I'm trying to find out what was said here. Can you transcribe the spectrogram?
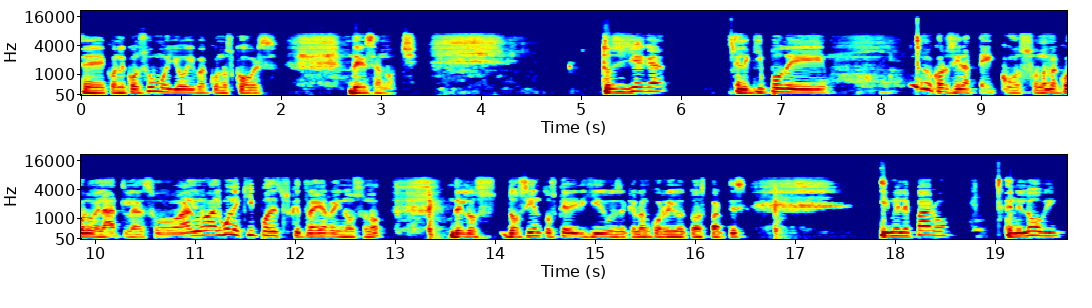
eh, con el consumo, y yo iba con los covers de esa noche. Entonces llega el equipo de, no me acuerdo si era Tecos o no me acuerdo del Atlas o algún equipo de estos que traía Reynoso, ¿no? De los 200 que he dirigido desde que lo han corrido de todas partes. Y me le paro en el lobby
